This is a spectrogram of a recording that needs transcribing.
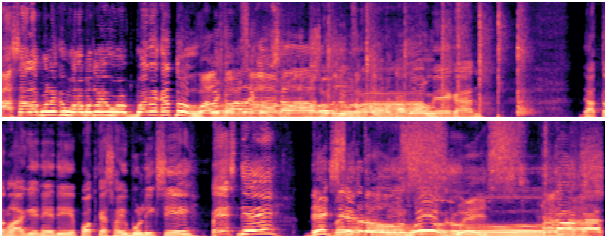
Assalamualaikum warahmatullahi wabarakatuh. Waalaikumsalam warahmatullahi wabarakatuh. Ya kan. Datang lagi nih di podcast Sohibul Diksi PSD Diksi terus. terus. Kita Mantap. akan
